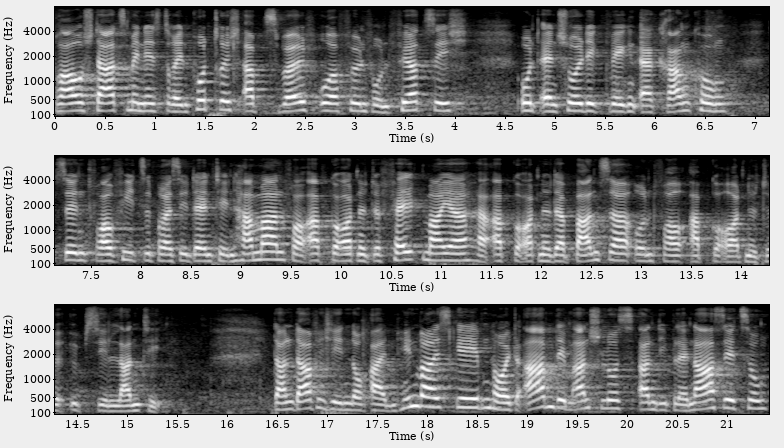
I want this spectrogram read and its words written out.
Frau Staatsministerin Puttrich ab 12.45 Uhr und entschuldigt wegen Erkrankung sind Frau Vizepräsidentin Hammann, Frau Abg. Feldmayer, Herr Abg. Banzer und Frau Abg. Ypsilanti. Dann darf ich Ihnen noch einen Hinweis geben. Heute Abend im Anschluss an die Plenarsitzung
